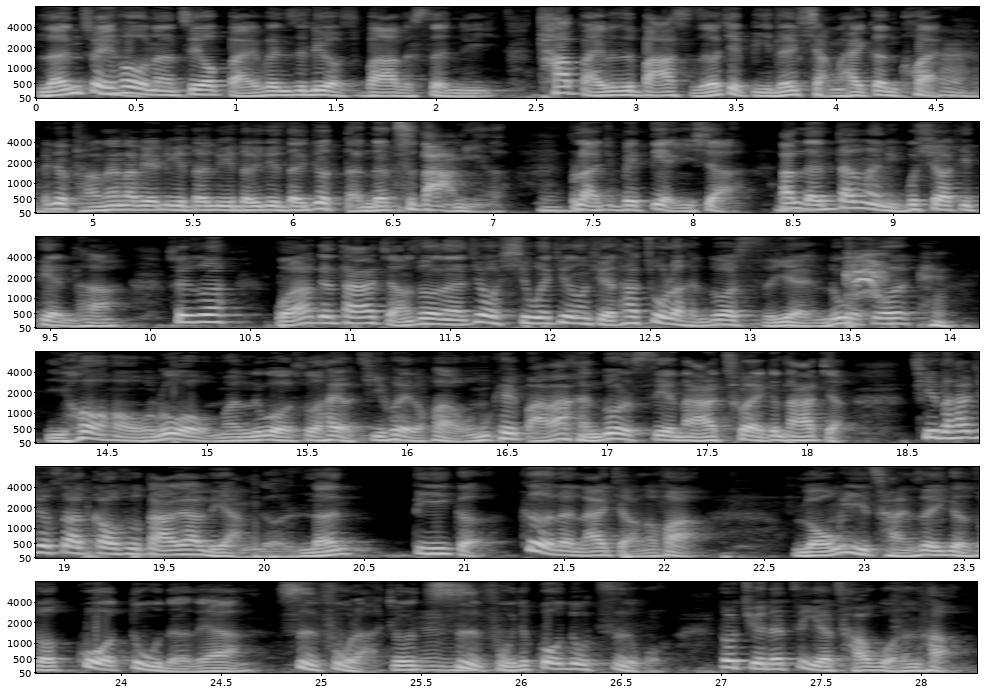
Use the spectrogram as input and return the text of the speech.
人最后呢只有百分之六十八的胜率，他百分之八十，而且比人想的还更快，他就躺在那边绿灯绿灯绿灯，就等着吃大米了，不然就被电一下。那人当然你不需要去电他，所以说我要跟大家讲说呢，就行为金融学他做了很多的实验。如果说 以后哈，如果我们如果说还有机会的话，我们可以把他很多的实验拿出来跟大家讲。其实他就是要告诉大家两个人，第一个个人来讲的话。容易产生一个说过度的这样自负了，就是自负就过度自我，都觉得自己的炒股很好。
